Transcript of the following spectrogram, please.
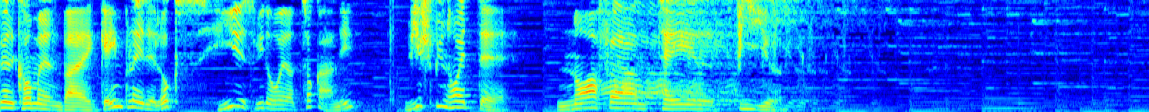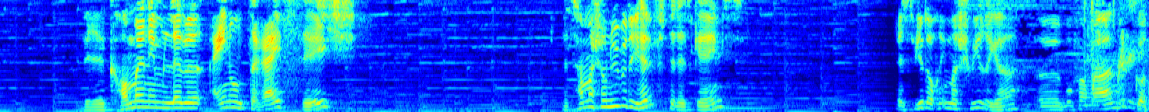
willkommen bei Gameplay Deluxe. Hier ist wieder euer Zocker Andi. Wir spielen heute Northern Tale 4. Willkommen im Level 31. Jetzt haben wir schon über die Hälfte des Games. Es wird auch immer schwieriger. Äh, wo fangen wir an? Gut.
